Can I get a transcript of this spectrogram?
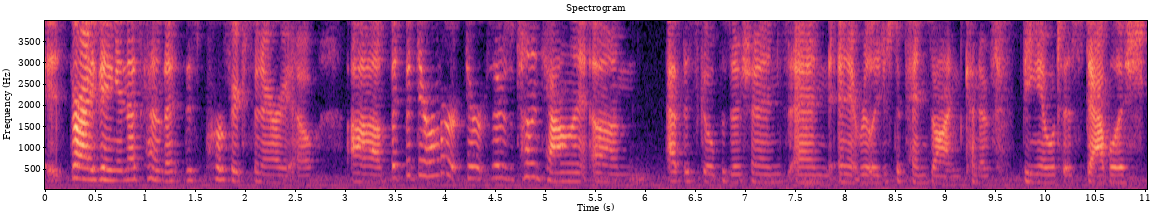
is thriving, and that's kind of the, this perfect scenario. Uh, but but there are there, there's a ton of talent um, at the skill positions, and and it really just depends on kind of being able to establish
